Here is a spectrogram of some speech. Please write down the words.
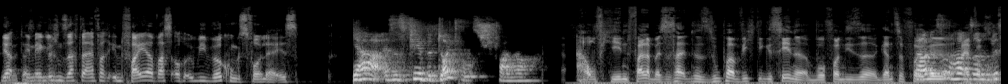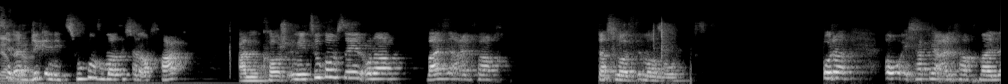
Ja, im Englischen sagt er einfach in Fire, was auch irgendwie wirkungsvoller ist. Ja, es ist viel bedeutungsschwanger. Auf jeden Fall, aber es ist halt eine super wichtige Szene, wovon diese ganze Ja, Folge und es ist halt so einfach ein bisschen ein Blick in die Zukunft, wo man sich dann auch fragt, kann Kosch in die Zukunft sehen oder weiß er einfach, das läuft immer so? Oder, oh, ich habe hier einfach meinen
